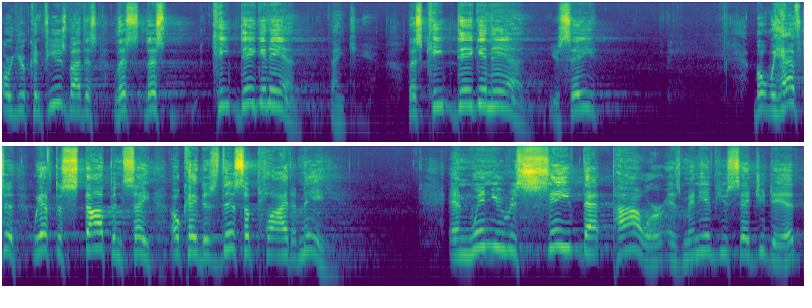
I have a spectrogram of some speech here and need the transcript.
or you're confused by this, let's, let's keep digging in. Thank you. Let's keep digging in. You see? But we have to, we have to stop and say, okay, does this apply to me? And when you received that power, as many of you said you did,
